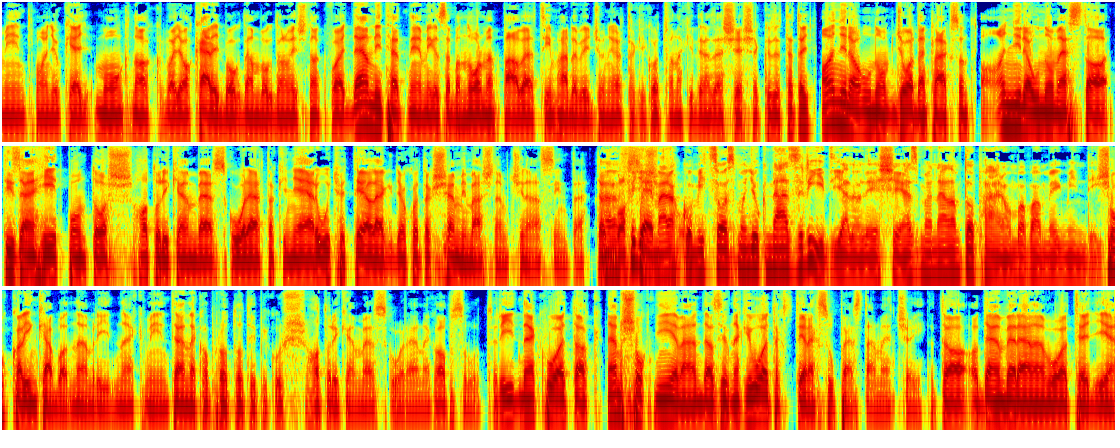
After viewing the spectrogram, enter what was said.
mint mondjuk egy Monknak, vagy akár egy Bogdan Bogdanovicsnak, vagy de említhetném igazából Norman Powell, Tim Hardaway Jr., akik ott vannak idén az esélyesek között. Tehát, hogy annyira unom Jordan Clarkson, annyira unom ezt a 17 pontos hatodik ember szkórert, aki nyer úgy, hogy tényleg gyakorlatilag semmi más nem csinál szinte. Tehát basszus, Figyelj már, akkor mit szólsz mondjuk Naz Reed jelöléséhez, mert nálam top 3-ban van még mindig. Sokkal inkább adnám Reednek, mint ennek a prototipikus hatodik ember szkórernek. Abszolút. Reednek voltak, nem sok nyilván, de azért neki voltak tényleg szupersztár meccsei. Tehát a, a Denver ellen volt egy ilyen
